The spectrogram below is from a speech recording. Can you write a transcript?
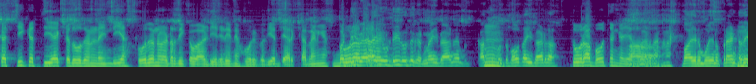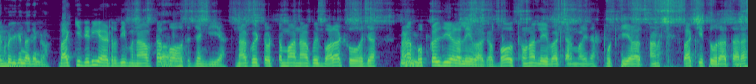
ਕੱਚੀ ਕੱਚੀ ਹੈ ਇੱਕ ਦੋ ਦਿਨ ਲੈਂਦੀ ਆ। ਉਹਦੇ ਇਨਵਰਟਰ ਦੀ ਕੁਆਲਿਟੀ ਹੈ ਜਿਹੜੀ ਨੇ ਹੋਰ ਵਧੀਆ ਤਿਆਰ ਕਰ ਵੱਡੀ ਬੈਠ ਆ ਤਾਰਾ- ਜੀ ਉੱਡੀ ਦੁੱਧ ਕੱਢਣਾ ਜੀ ਬੈਠ ਕੱਦ ਕੁੱਦ ਬਹੁਤ ਆ ਜੀ ਬੈਠ ਦਾ। ਤੋਰਾ ਬਹੁਤ ਚੰਗਾ ਯਾਰ ਬੈਠਦਾ ਹਨਾ। ਬਾਜਨ ਬੋਜਨ ਪ੍ਰਿੰਟ ਦੇਖੋ ਜੀ ਕਿੰਨਾ ਚੰਗਾ। ਬਾਕੀ ਜਿਹੜੀ ਆਰਡਰ ਦੀ ਬਨਾਵਟ ਆ ਬਹੁਤ ਚੰਗੀ ਆ। ਨਾ ਕੋਈ ਟੁੱਟਮਾ ਨਾ ਕੋਈ ਬਾਹਲਾ ਠੋਸ ਜਾ ਹਨਾ ਬੁੱਕਲ ਜੀ ਵਾਲਾ ਲੇਵਾਗਾ ਬਹੁਤ ਸੋਹਣਾ ਲੇਵਾ ਕਰਮ ਵਾਲੀ ਦਾ ਮੁੱਠੀ ਵਾਲਾ ਥਣ। ਬਾਕੀ ਤੋਰਾ ਤਾਰਾ।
